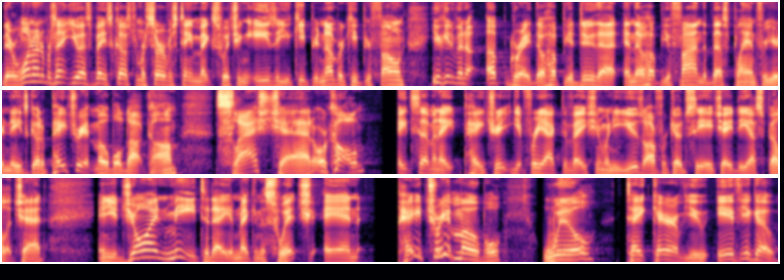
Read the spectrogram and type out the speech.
Their 100% US based customer service team makes switching easy. You keep your number, keep your phone. You can even upgrade. They'll help you do that, and they'll help you find the best plan for your needs. Go to patriotmobile.com slash Chad or call them 878 Patriot. You get free activation when you use offer code CHAD. I spell it Chad and you join me today in making the switch, and Patriot Mobile will take care of you if you go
